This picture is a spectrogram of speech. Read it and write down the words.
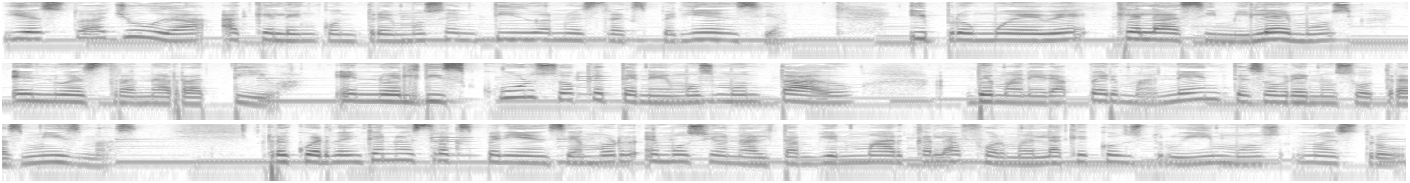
y esto ayuda a que le encontremos sentido a nuestra experiencia y promueve que la asimilemos en nuestra narrativa, en el discurso que tenemos montado de manera permanente sobre nosotras mismas. Recuerden que nuestra experiencia emocional también marca la forma en la que construimos nuestro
